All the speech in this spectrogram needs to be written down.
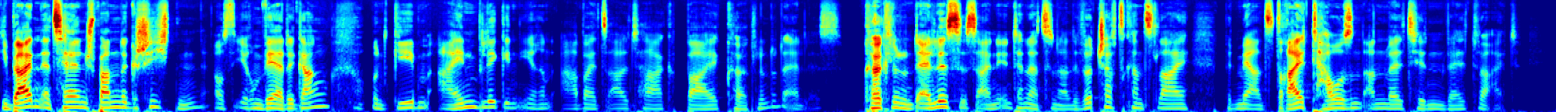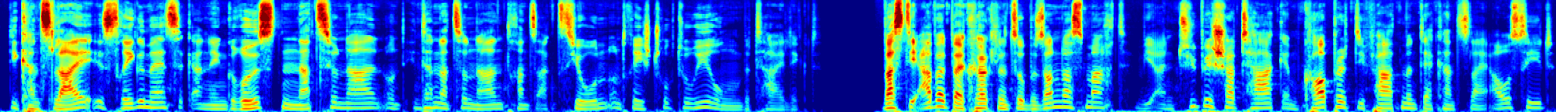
Die beiden erzählen spannende Geschichten aus ihrem Werdegang und geben Einblick in ihren Arbeitsalltag bei Kirkland und Ellis. Kirkland und Ellis ist eine internationale Wirtschaftskanzlei mit mehr als 3000 Anwältinnen weltweit. Die Kanzlei ist regelmäßig an den größten nationalen und internationalen Transaktionen und Restrukturierungen beteiligt. Was die Arbeit bei Kirkland so besonders macht, wie ein typischer Tag im Corporate Department der Kanzlei aussieht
